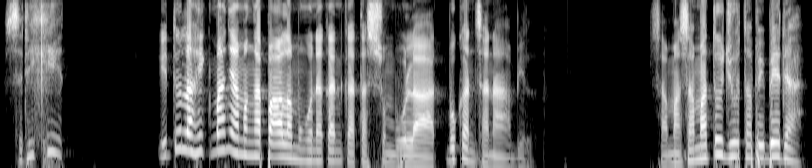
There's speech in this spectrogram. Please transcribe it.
Sedikit. Itulah hikmahnya mengapa Allah menggunakan kata sumbulat, bukan sanabil. Sama-sama tujuh tapi beda.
